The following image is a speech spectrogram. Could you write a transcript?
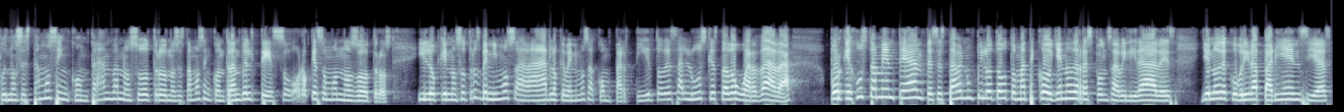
pues nos estamos encontrando a nosotros, nos estamos encontrando el tesoro que somos nosotros. Y lo que nosotros venimos a dar, lo que venimos a compartir, toda esa luz que ha estado guardada, porque justamente antes estaba en un piloto automático lleno de responsabilidades, lleno de cubrir apariencias,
